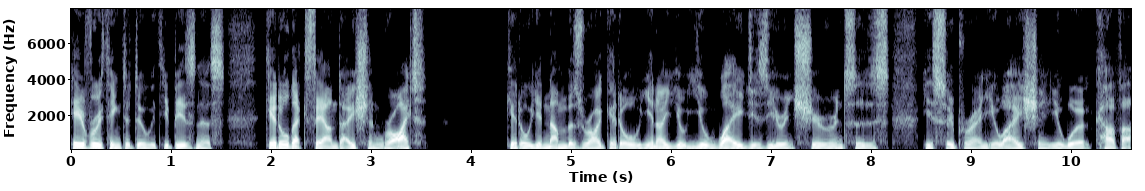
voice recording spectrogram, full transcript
everything to do with your business, get all that foundation right, get all your numbers right, get all, you know, your, your wages, your insurances, your superannuation, your work cover,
